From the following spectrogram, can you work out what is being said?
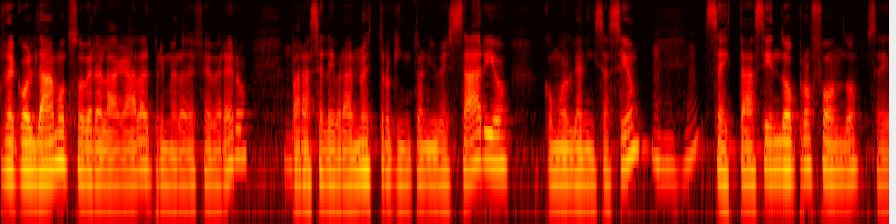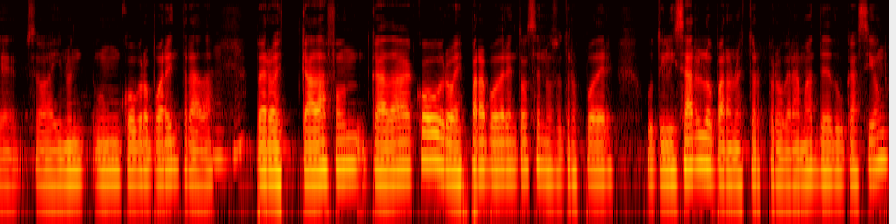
recordamos sobre la gala el primero de febrero para celebrar nuestro quinto aniversario como organización. Se está haciendo profundo, se, hay un, cobro por entrada, pero cada, cada cobro es para poder entonces nosotros poder utilizarlo para nuestros programas de educación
